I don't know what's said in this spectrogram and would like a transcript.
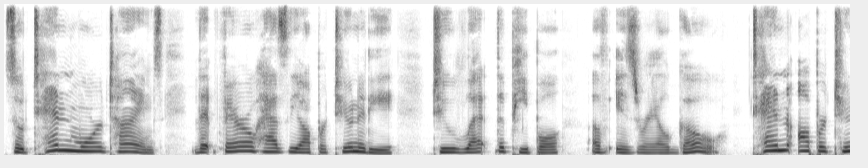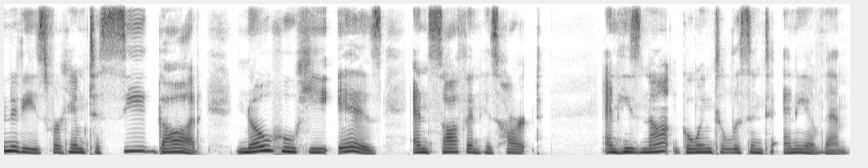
So 10 more times that Pharaoh has the opportunity to let the people of Israel go. 10 opportunities for him to see God, know who he is, and soften his heart. And he's not going to listen to any of them.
